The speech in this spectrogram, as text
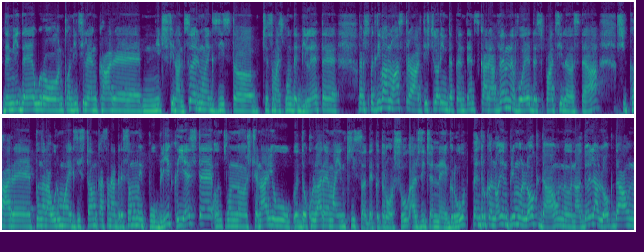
de mii de euro în condițiile în care nici finanțări nu există, ce să mai spun, de bilete. Perspectiva noastră a artiștilor independenți care avem nevoie de spațiile astea și care până la urmă existăm ca să ne adresăm unui public este într-un scenariu de o culoare mai închisă decât roșu, aș zice negru, pentru că noi în primul lockdown, în al doilea lockdown,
